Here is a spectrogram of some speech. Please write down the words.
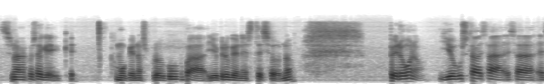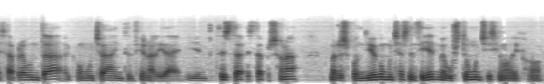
Es una cosa que, como que nos preocupa, yo creo que en exceso, ¿no? Pero bueno, yo buscaba esa, esa, esa pregunta con mucha intencionalidad y entonces esta, esta persona me respondió con mucha sencillez, me gustó muchísimo. Dijo,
